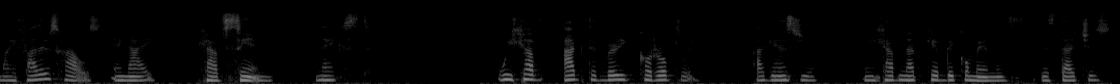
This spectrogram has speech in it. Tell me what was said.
my father's house and I have sinned. Next, we have acted very corruptly against you and have not kept the commandments, the statutes,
